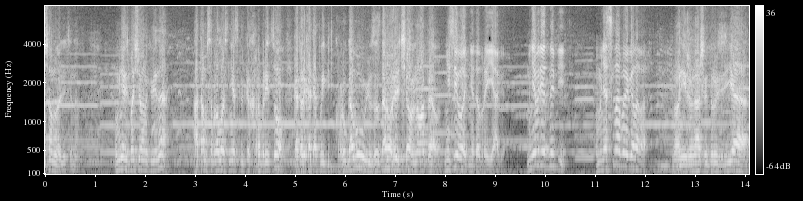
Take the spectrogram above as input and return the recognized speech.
Пойдем со мной, лейтенант. У меня есть бочонок вина, а там собралось несколько храбрецов, которые хотят выпить круговую за здоровье черного тела. Не сегодня, добрый Яго. Мне вредно пить. У меня слабая голова. Но они же наши друзья.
